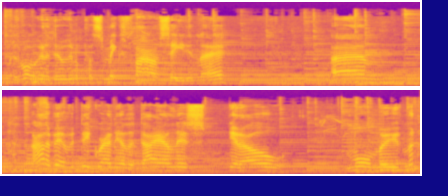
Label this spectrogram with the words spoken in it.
because what we're going to do, we're going to put some mixed flower seed in there. Um, I had a bit of a dig around the other day and there's, you know, more movement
